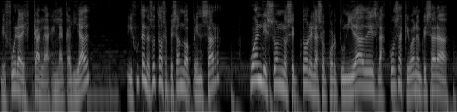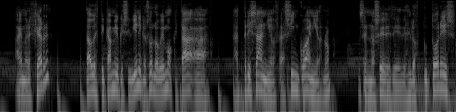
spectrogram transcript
de fuera de escala en la calidad. Y justamente nosotros estamos empezando a pensar cuáles son los sectores, las oportunidades, las cosas que van a empezar a, emerger, dado este cambio que se viene, que nosotros lo vemos que está a, tres años, a cinco años, ¿no? Entonces, no sé, desde, desde los tutores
